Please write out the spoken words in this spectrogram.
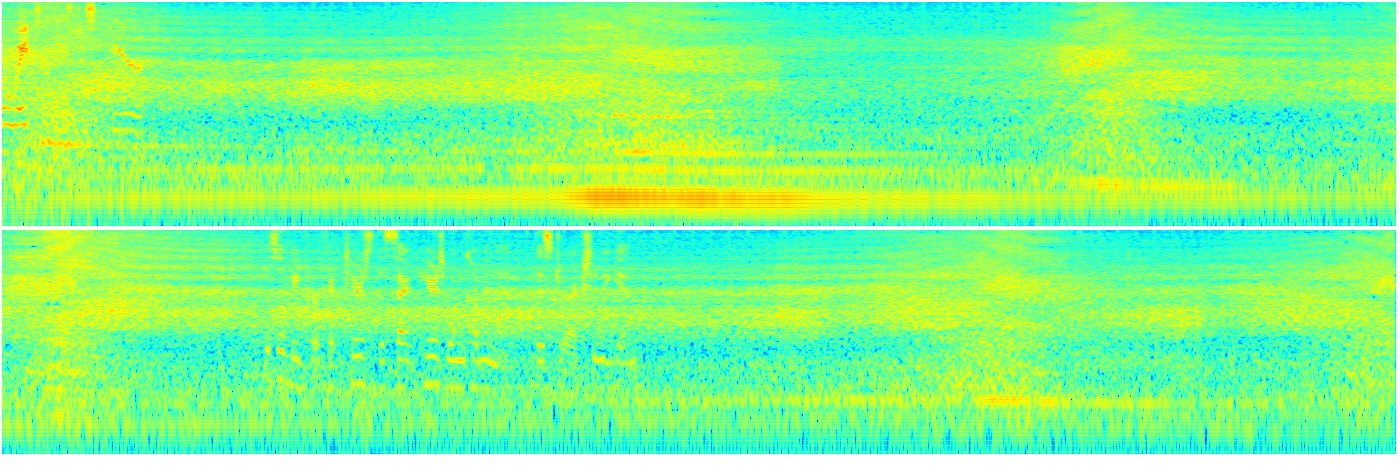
We'll wait till these disappear. This will be perfect. Here's the sec. Here's one coming that this direction again.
